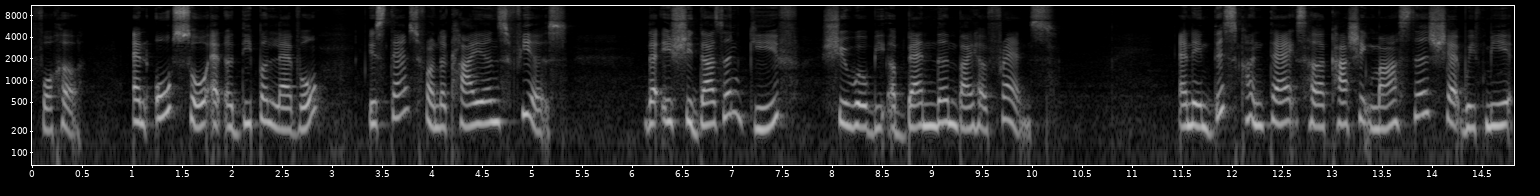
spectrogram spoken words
for her. And also, at a deeper level, it stems from the client's fears that if she doesn't give, she will be abandoned by her friends. And in this context, her Akashic Master shared with me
